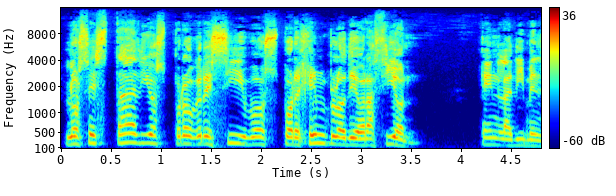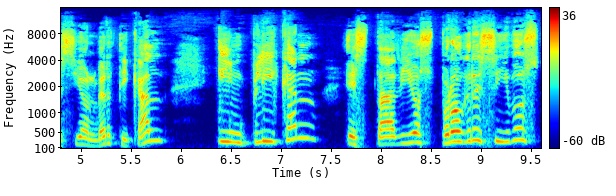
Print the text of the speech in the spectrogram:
Los estadios progresivos, por ejemplo, de oración en la dimensión vertical, implican estadios progresivos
